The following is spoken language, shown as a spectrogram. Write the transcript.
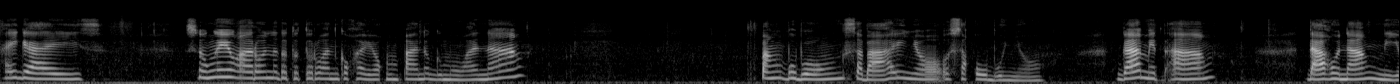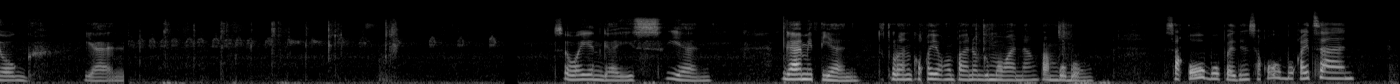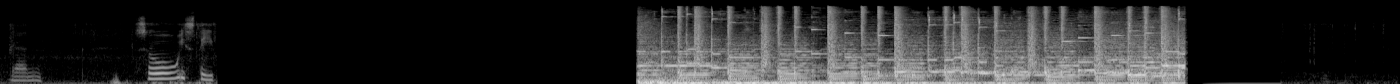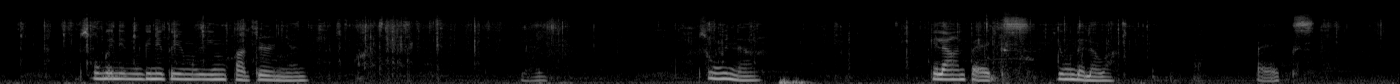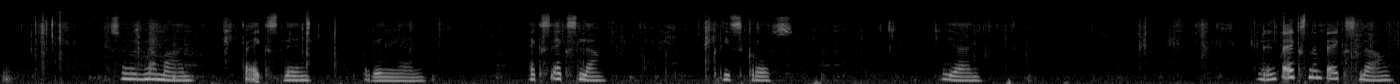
Hi guys! So ngayong araw natututuruan ko kayo kung paano gumawa ng pangbubong sa bahay nyo o sa kubo nyo gamit ang dahon ng niyog. Yan. So ayan guys, yan. Gamit yan. Tuturuan ko kayo kung paano gumawa ng pambubong. Sa kubo, pwede sa kubo, kahit saan. Yan. So, stay So, ganito, ganito yung magiging pattern yan. So, una, kailangan pa X. Yung dalawa. Pa X. Sunod naman, pa X din. Ganyan. XX lang. Criss-cross. Yan. Then, pa X ng pa X lang.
